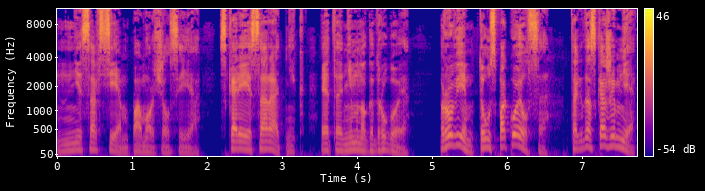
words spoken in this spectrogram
Не совсем, поморщился я. Скорее соратник. Это немного другое. Рувим, ты успокоился? Тогда скажи мне,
